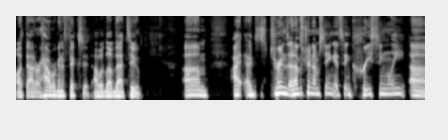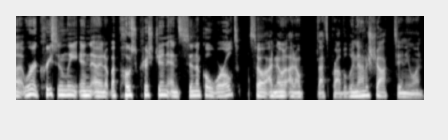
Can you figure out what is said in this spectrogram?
with that, or how we're going to fix it. I would love that too. Um, I, I trends another trend I'm seeing. It's increasingly uh, we're increasingly in a, a post-Christian and cynical world. So I know I don't. That's probably not a shock to anyone.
